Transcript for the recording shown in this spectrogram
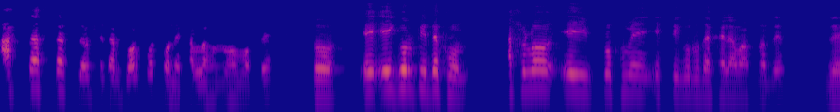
আস্তে আস্তে আসলেও সেটার বরকত অনেক, আল্লাহর রহমতে। তো এই এই গরুটি দেখুন আসলে এই প্রথমে একটি গরু দেখাইলাম আপনাদের যে,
